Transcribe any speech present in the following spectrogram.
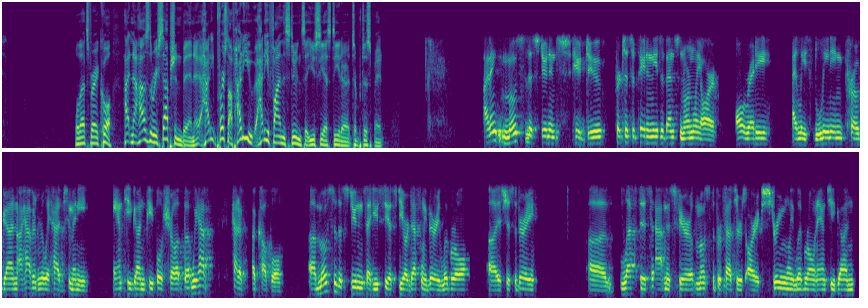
Well, that's very cool. How, now, how's the reception been? How do you, first off, how do you how do you find the students at UCSD to, to participate? I think most of the students who do participate in these events normally are already at least leaning pro gun. I haven't really had too many anti gun people show up, but we have had a, a couple. Uh, most of the students at UCSD are definitely very liberal. Uh, it's just a very uh, leftist atmosphere. Most of the professors are extremely liberal and anti gun.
